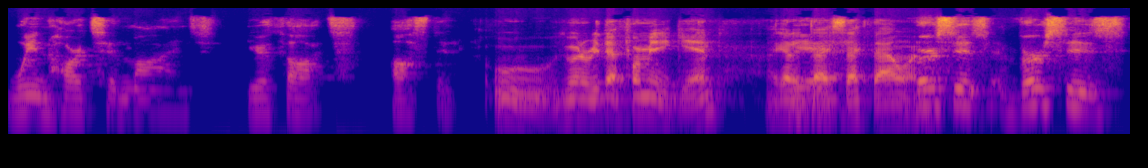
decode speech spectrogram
win hearts and minds. Your thoughts, Austin? Ooh, you want to read that for me again? I got to yeah. dissect that one. Versus, versus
